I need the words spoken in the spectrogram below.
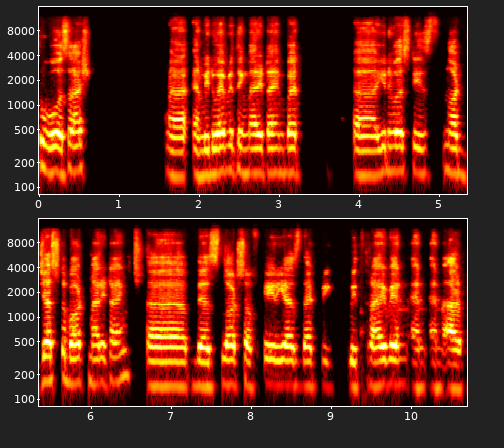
through Warsash, uh, and we do everything maritime. But uh, university is not just about maritime. Uh, there's lots of areas that we we thrive in and and are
